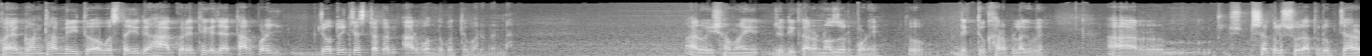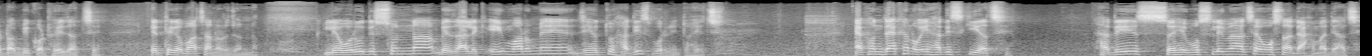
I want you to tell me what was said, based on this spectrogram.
কয়েক ঘণ্টা মৃত অবস্থায় যদি হা করে থেকে যায়, তারপরে যতই চেষ্টা করেন, আর বন্ধ করতে পারবেন না। আর ওই সময় যদি কারও নজর পড়ে, তো দেখতেও খারাপ লাগবে। আর সকল সুরাত রূপ চেহারাটা বিকট হয়ে যাচ্ছে, এর থেকে বাঁচানোর জন্য। লে ওরুদিসন্না বেজালেক, এই মর্মে যেহেতু হাদিস বর্ণিত হয়েছে। এখন দেখেন ওই হাদিস কি আছে? হাদিস সহি মুসলিমে আছে, মোসনাদ আহমদে আছে।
